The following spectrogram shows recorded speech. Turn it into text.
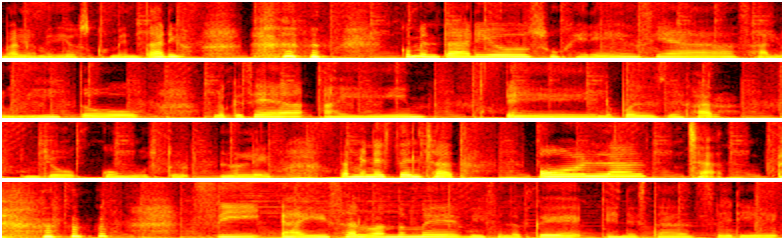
válgame Dios, comentario. comentario, sugerencia, saludito, lo que sea, ahí eh, lo puedes dejar. Yo con gusto lo leo. También está el chat. Hola, chat. sí, ahí salvándome diciendo que en esta serie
